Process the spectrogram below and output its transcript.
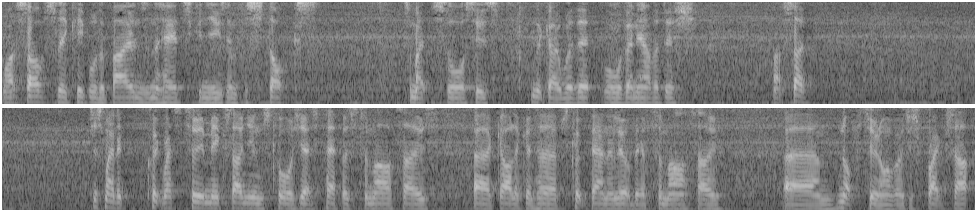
Right, so obviously keep all the bones and the heads, you can use them for stocks to make the sauces that go with it or with any other dish. Like so. Just made a quick ratatouille mix, onions, courgettes, peppers, tomatoes, uh, garlic and herbs, cooked down a little bit of tomato. Um, not for too long, but it just breaks up.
